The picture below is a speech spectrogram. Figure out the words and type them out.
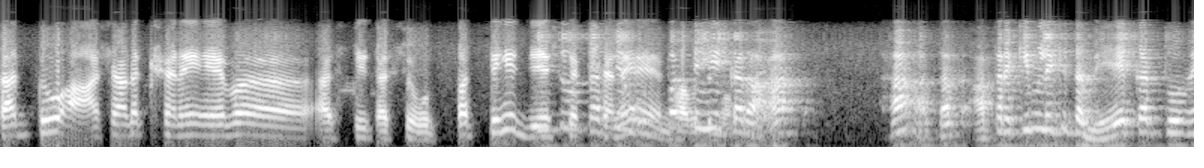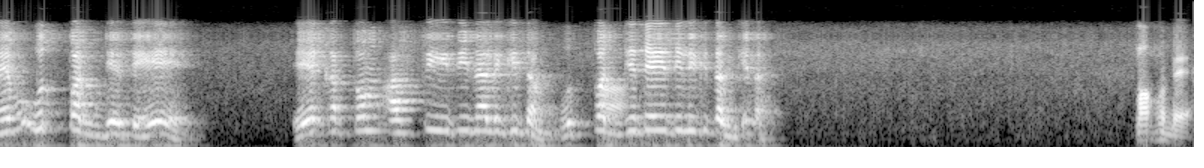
तत्तु आषाढक्षणे एव अस्ति तस्य उत्पत्तिः ज्येष्ठक्षणे भवति कदा? हा तत् अत्र किं लिखितम्? एकत्वमेव उत्पद्यते। एकत्वम् अस्ति इति न लिखितम्। उत्पद्यते इति लिखितं किल? महोदय।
